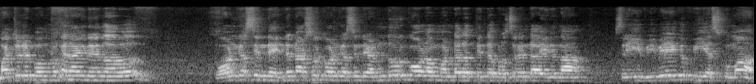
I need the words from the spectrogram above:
മറ്റൊരു പ്രമുഖനായ നേതാവ് കോൺഗ്രസിന്റെ ഇന്റർനാഷണൽ കോൺഗ്രസിന്റെ അണ്ടൂർകോണം മണ്ഡലത്തിന്റെ പ്രസിഡന്റ് ആയിരുന്ന ശ്രീ വിവേക് പി എസ് കുമാർ.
